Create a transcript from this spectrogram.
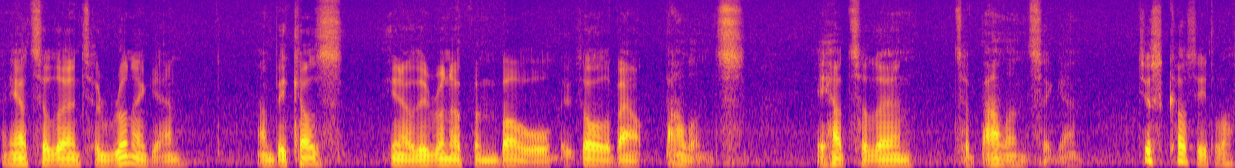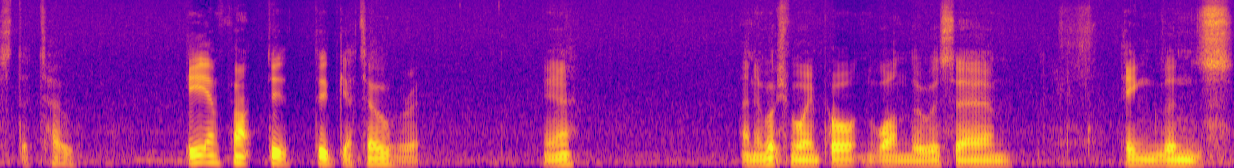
And he had to learn to run again. And because, you know, they run up and bowl, it's all about balance. He had to learn to balance again, just because he'd lost a toe. He, in fact, did, did get over it. Yeah? And a much more important one, there was um, England's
